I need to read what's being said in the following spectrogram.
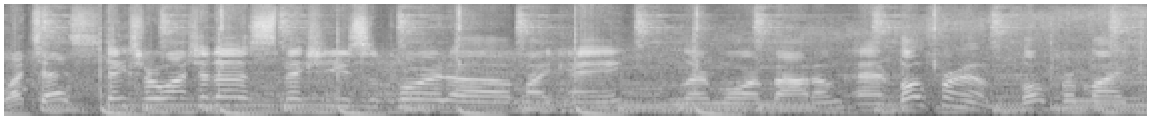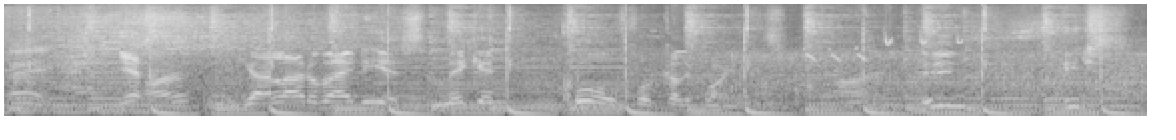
what's us? Thanks for watching us. Make sure you support uh, Mike Ang, learn more about him, and vote for him. Vote for Mike Ang. Yes, All right? you got a lot of ideas. Make it cool for Californians. All right. Peace. Peace.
